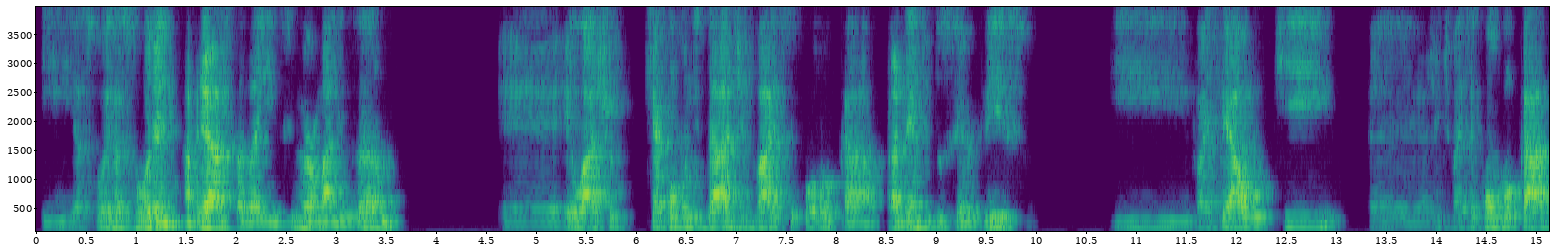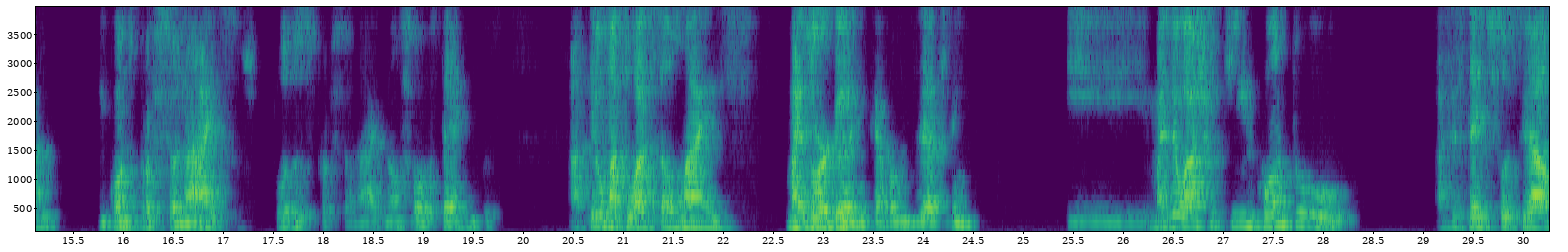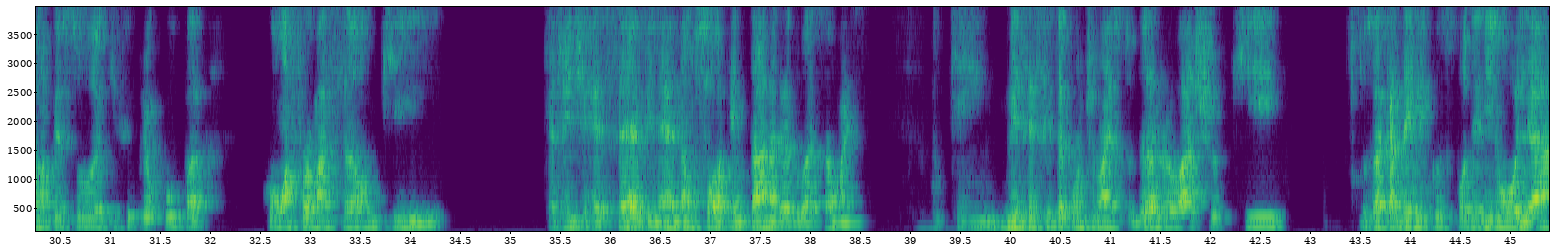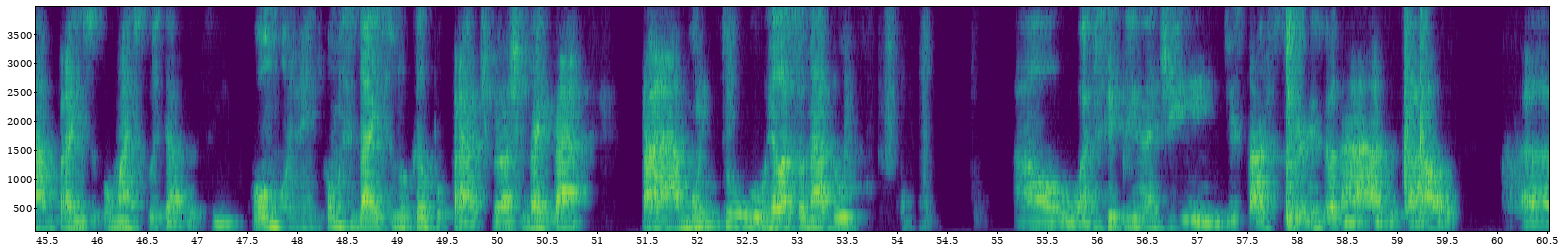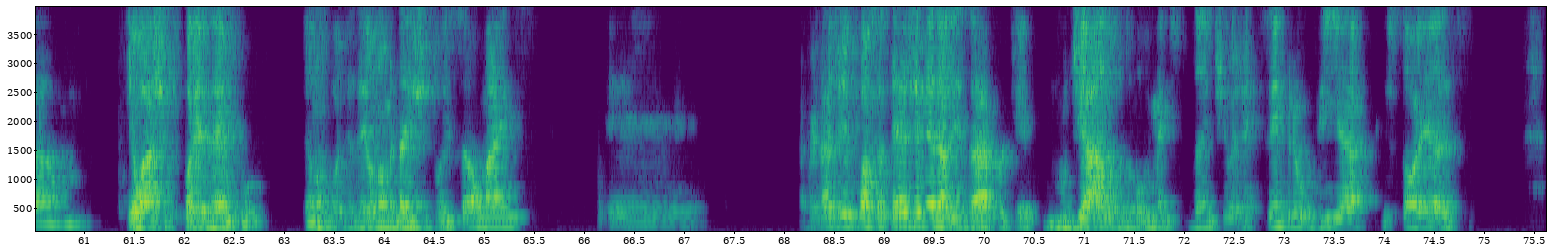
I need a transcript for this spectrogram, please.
e as coisas forem, abre aspas, aí, se normalizando, é, eu acho que a comunidade vai se colocar para dentro do serviço e vai ser algo que é, a gente vai ser convocado enquanto profissionais, todos os profissionais, não só os técnicos, a ter uma atuação mais mais orgânica, vamos dizer assim. E, mas eu acho que enquanto assistente social, uma pessoa que se preocupa com a formação que que a gente recebe, né, não só quem está na graduação, mas quem necessita continuar estudando, eu acho que os acadêmicos poderiam olhar para isso com mais cuidado, assim, como a gente, como se dá isso no campo prático. Eu acho que daí está tá muito relacionado ao, à disciplina de, de estágio supervisionado e tal. Um, eu acho que, por exemplo, eu não vou dizer o nome da instituição, mas é, na verdade eu posso até generalizar, porque no diálogo do movimento estudantil a gente sempre ouvia histórias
